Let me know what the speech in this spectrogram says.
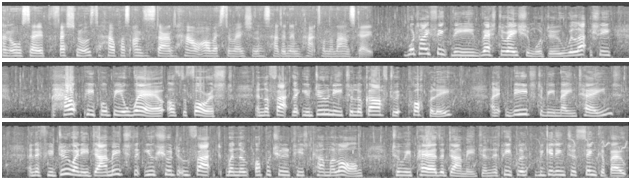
and also professionals to help us understand how our restoration has had an impact on the landscape. What I think the restoration will do will actually help people be aware of the forest and the fact that you do need to look after it properly and it needs to be maintained and if you do any damage that you should in fact when the opportunities come along to repair the damage and the people are beginning to think about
